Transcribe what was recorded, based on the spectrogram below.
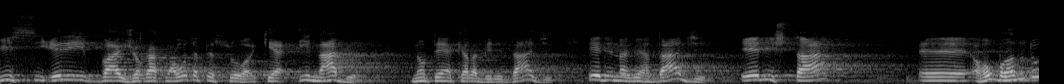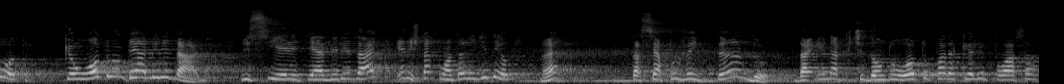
e se ele vai jogar com a outra pessoa que é inábil, não tem aquela habilidade, ele na verdade ele está é, roubando do outro, porque o outro não tem habilidade. E se ele tem habilidade, ele está contra a lei de Deus, né? Está se aproveitando da inaptidão do outro para que ele possa.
